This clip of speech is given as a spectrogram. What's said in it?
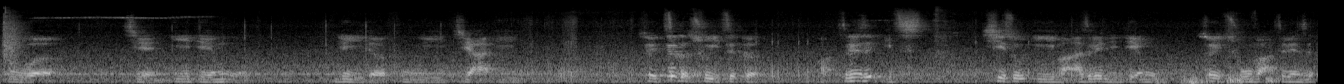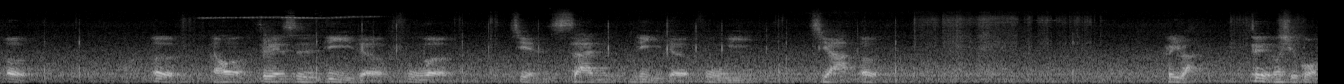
负二减一点五力的负一加一，所以这个除以这个，啊，这边是一次系数一嘛，啊这边零点五，所以除法这边是二二。然后这边是力的负二减三力的负一加二，可以吧？这个有没有学过？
